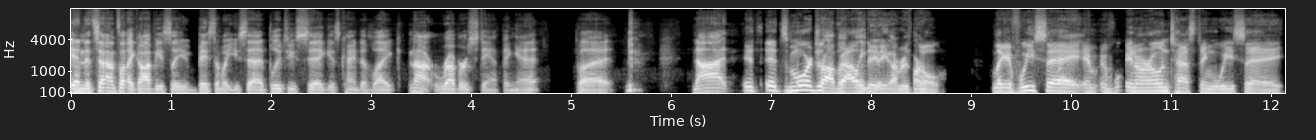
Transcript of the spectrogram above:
And it sounds like obviously based on what you said, Bluetooth SIG is kind of like not rubber stamping it, but not it's it's more just validating the result. Like if we say right. if, if in our own testing we say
